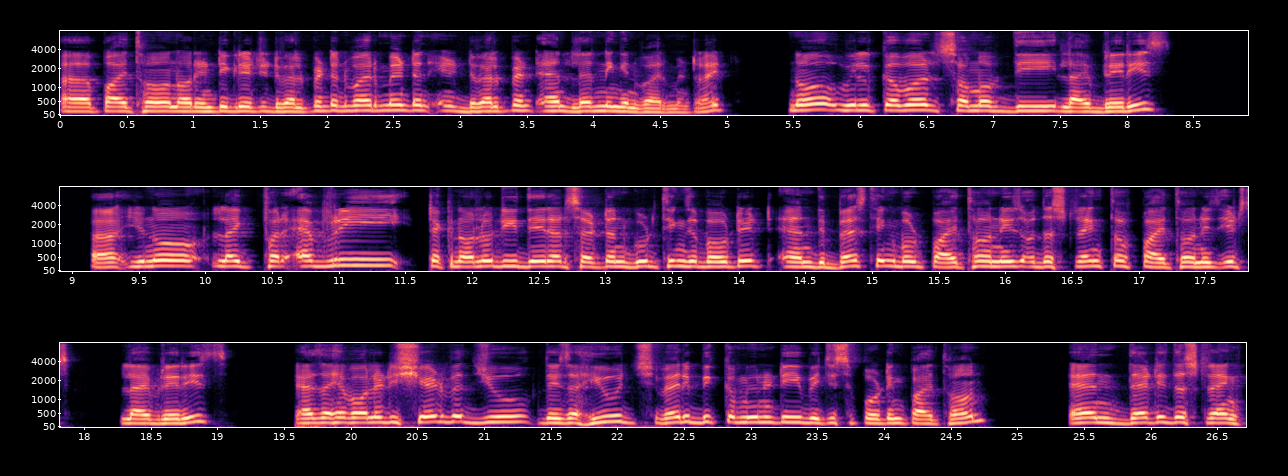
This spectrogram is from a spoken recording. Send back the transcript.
uh, Python or integrated development environment and uh, development and learning environment, right? Now we'll cover some of the libraries. Uh, you know, like for every technology, there are certain good things about it, and the best thing about Python is, or the strength of Python is its libraries. As I have already shared with you, there's a huge, very big community which is supporting Python, and that is the strength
